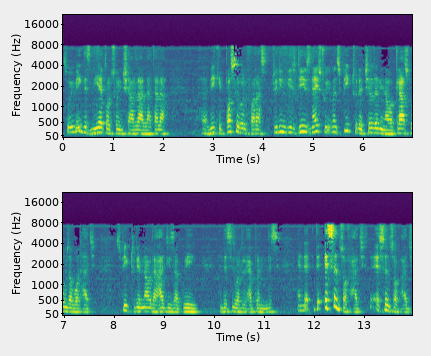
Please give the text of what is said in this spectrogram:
So we make this niyat also, inshallah, Allah Ta'ala. Uh, make it possible for us during these days. Nice to even speak to the children in our classrooms about Hajj. Speak to them now. The Hajjis are going, and this is what will happen. This and the, the essence of Hajj. The essence of Hajj.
